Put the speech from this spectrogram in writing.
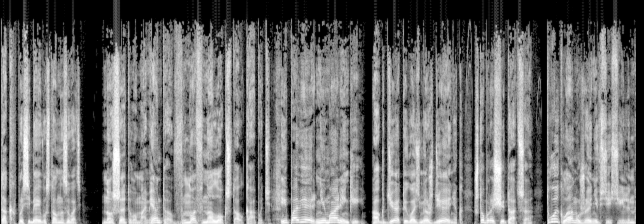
так про себя его стал называть. Но с этого момента вновь налог стал капать. И поверь, не маленький. А где ты возьмешь денег, чтобы рассчитаться? Твой клан уже не всесилен.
